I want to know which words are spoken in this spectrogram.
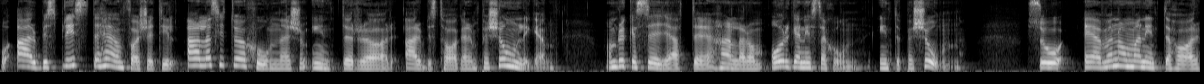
Och arbetsbrist det hänför sig till alla situationer som inte rör arbetstagaren personligen. Man brukar säga att det handlar om organisation, inte person. Så även om man inte har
